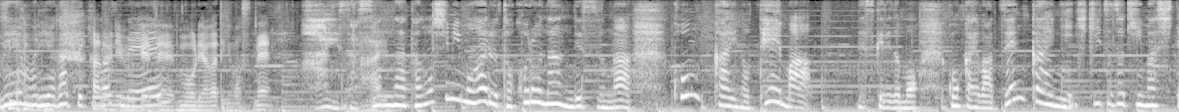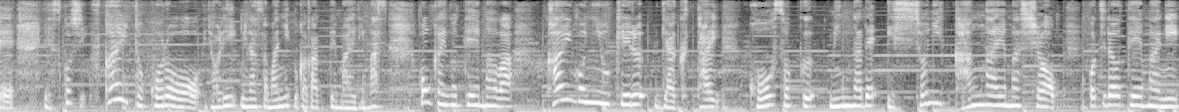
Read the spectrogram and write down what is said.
ね盛り上がってきます春に向けねて。盛り上がってきますね。はい、さあはい。そんな楽しみもあるところなんですが、今回のテーマですけれども今回は前回に引き続きましてえ少し深いところをより皆様に伺ってまいります。今回のテーマは介護における虐待拘束みんなで一緒に考えましょう。こちらをテーマに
